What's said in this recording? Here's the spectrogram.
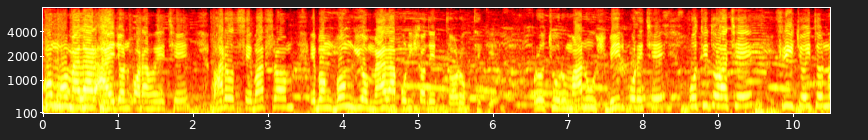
কুম্ভ মেলার আয়োজন করা হয়েছে। ভারত সেবাশ্রম এবং বঙ্গীয় মেলা পরিষদের তরফ থেকে। প্রচুর মানুষ ভিড় করেছে, কথিত আছে শ্রী চৈতন্য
